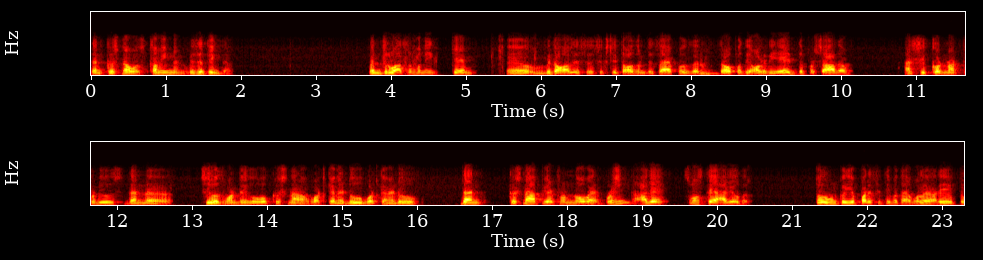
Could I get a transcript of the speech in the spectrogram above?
then krishna was coming and visiting them when durvasa muni came uh, with all his 60000 disciples and draupadi already ate the prasadam and she could not produce then uh, she was wondering oh krishna what can i do what can i do then krishna appeared from nowhere bring आगे सोचते आगे उधर तो उनको ये परिस्थिति बताया बोले अरे तो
